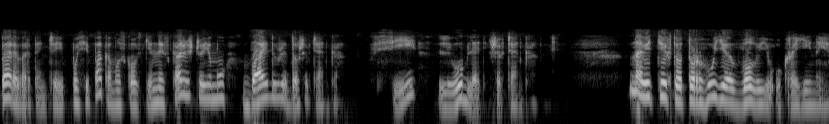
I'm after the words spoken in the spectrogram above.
перевертень чи посіпака московський не скаже, що йому байдуже до Шевченка. Всі люблять Шевченка. Навіть ті, хто торгує волею України.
